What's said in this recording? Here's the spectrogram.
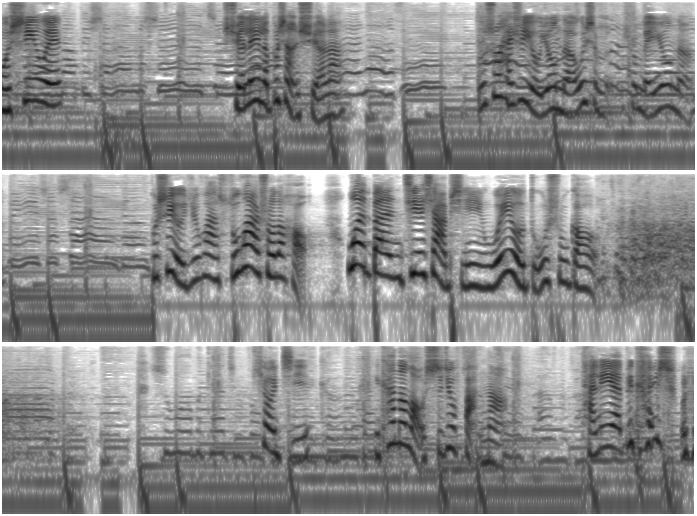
我是因为学累了不想学了，读书还是有用的。为什么说没用呢？不是有句话，俗话说得好，万般皆下品，唯有读书高。跳级。你看到老师就烦呐，谈恋爱被开除了，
